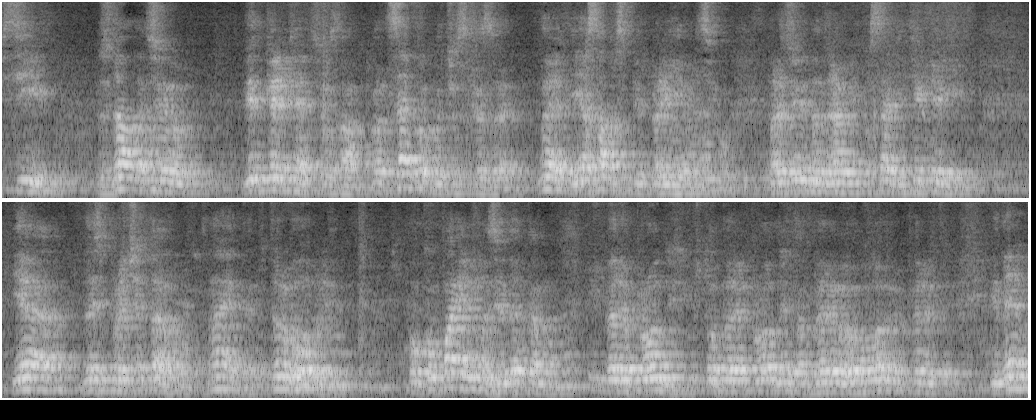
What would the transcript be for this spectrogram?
всі ждали цього відкриття цього замку. Про це хочу сказати. Знаєте, я сам з підприємців, працюю на державній посаді тільки рік. Я десь прочитав, знаєте, в торговлі покупаємося, іде там перепродаж, хто перепродає, там переговори, пере... іде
